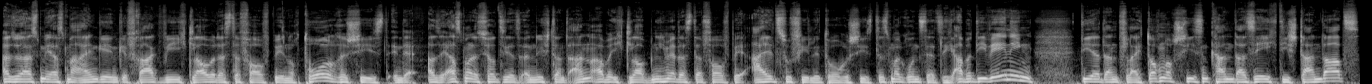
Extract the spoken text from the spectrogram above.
Also du hast mir erstmal eingehend gefragt, wie ich glaube, dass der VfB noch Tore schießt. Der, also erstmal, das hört sich jetzt ernüchternd an, aber ich glaube nicht mehr, dass der VfB allzu viele Tore schießt. Das mal grundsätzlich. Aber die wenigen, die er dann vielleicht doch noch schießen kann, da sehe ich die Standards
